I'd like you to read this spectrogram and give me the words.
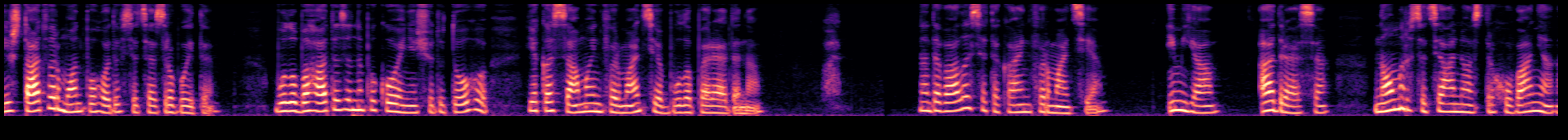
І штат Вермонт погодився це зробити. Було багато занепокоєння щодо того, яка саме інформація була передана. Надавалася така інформація: ім'я, адреса, номер соціального страхування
